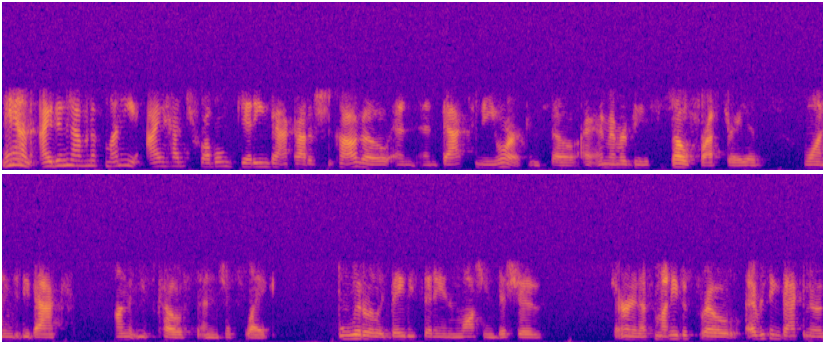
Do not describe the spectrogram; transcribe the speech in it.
man, I didn't have enough money. I had trouble getting back out of Chicago and and back to New York. And so I, I remember being so frustrated, wanting to be back on the East Coast and just like literally babysitting and washing dishes to earn enough money to throw everything back in a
